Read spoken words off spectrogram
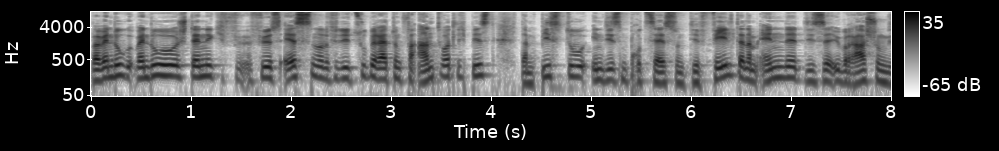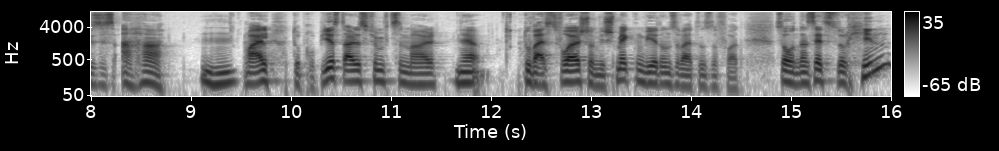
weil wenn du, wenn du ständig fürs Essen oder für die Zubereitung verantwortlich bist, dann bist du in diesem Prozess und dir fehlt dann am Ende diese Überraschung, dieses Aha. Mhm. Weil du probierst alles 15 Mal, Ja. Du weißt vorher schon, wie es schmecken wird und so weiter und so fort. So, und dann setzt du dich hin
